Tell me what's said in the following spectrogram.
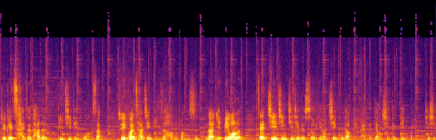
就可以踩着他的地基点往上。所以观察竞品是好的方式。那也别忘了在借镜借鉴的时候，也要兼顾到品牌的调性跟定位。谢谢。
